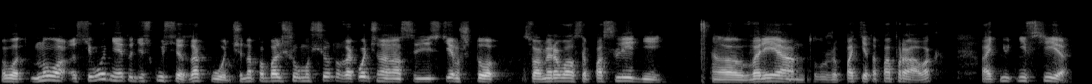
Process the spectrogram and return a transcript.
Вот. Но сегодня эта дискуссия закончена, по большому счету. Закончена она в связи с тем, что сформировался последний э, вариант уже пакета поправок. Отнюдь не все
